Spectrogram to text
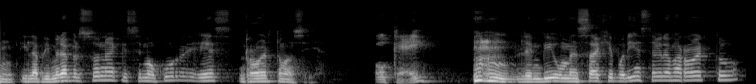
y la primera persona que se me ocurre es Roberto Mancilla. Ok. le envío un mensaje por Instagram a Roberto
